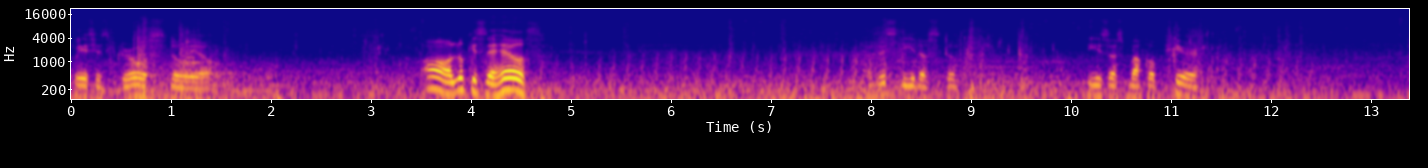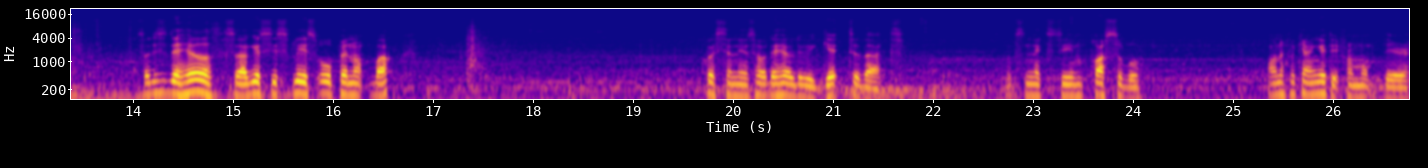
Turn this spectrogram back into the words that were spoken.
Place is gross though yo. Oh look it's the health. What this lead us to leads us back up here. So this is the health. So I guess this place open up back question is how the hell do we get to that? Looks next to impossible. I wonder if we can get it from up there?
